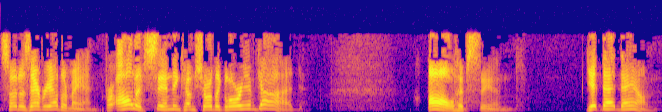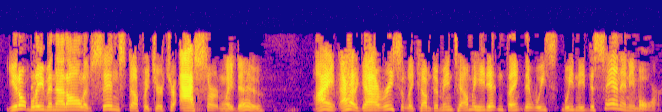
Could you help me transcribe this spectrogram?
So does every other man. For all have sinned and come short of the glory of God. All have sinned. Get that down. You don't believe in that all have sinned stuff at your church. I certainly do. I, I had a guy recently come to me and tell me he didn't think that we, we need to sin anymore.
